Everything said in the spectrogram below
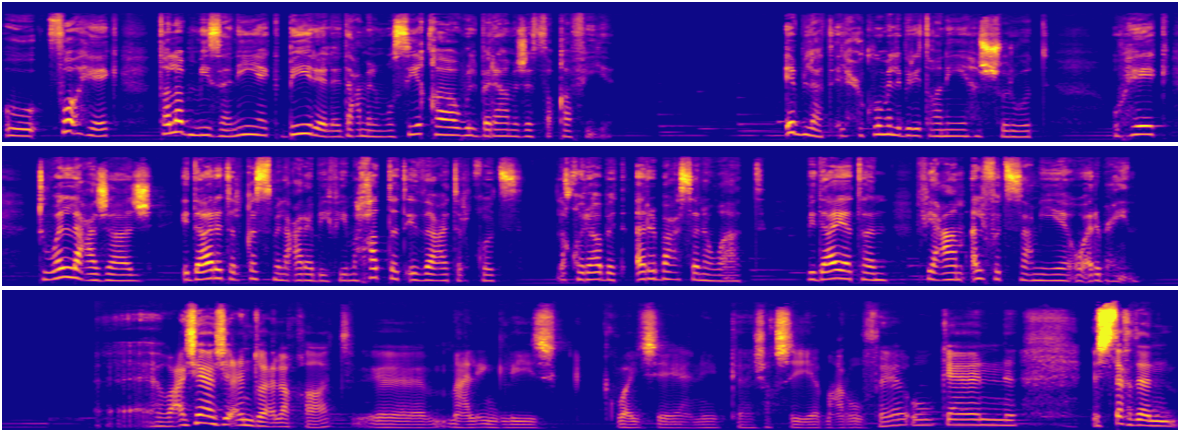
وفوق هيك طلب ميزانية كبيرة لدعم الموسيقى والبرامج الثقافية. قبلت الحكومة البريطانية هالشروط وهيك تولى عجاج إدارة القسم العربي في محطة إذاعة القدس لقرابة أربع سنوات بداية في عام 1940 وعجاج عنده علاقات آه، مع الإنجليز كويسة يعني كشخصية معروفة وكان استخدم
